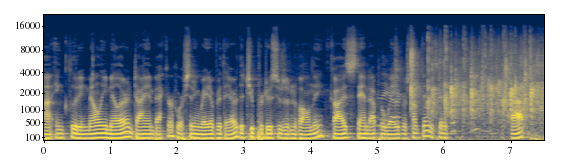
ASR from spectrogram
uh, including Melanie Miller and Diane Becker, who are sitting right over there, the two producers of Navalny. Guys, stand up or wave or something. Let's get a clap.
